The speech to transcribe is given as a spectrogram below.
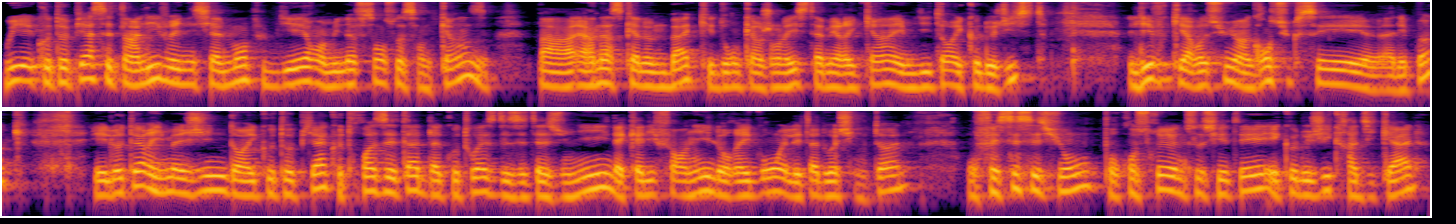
Oui, Ecotopia, c'est un livre initialement publié en 1975 par Ernest Callenbach, qui est donc un journaliste américain et militant écologiste. Livre qui a reçu un grand succès euh, à l'époque. Et l'auteur imagine dans Ecotopia que trois États de la côte ouest des États-Unis, la Californie, l'Oregon et l'État de Washington, ont fait sécession pour construire une société écologique radicale,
